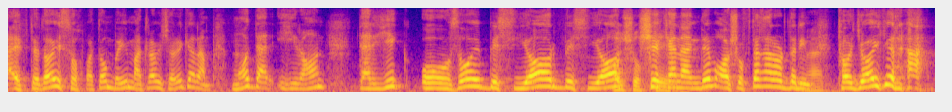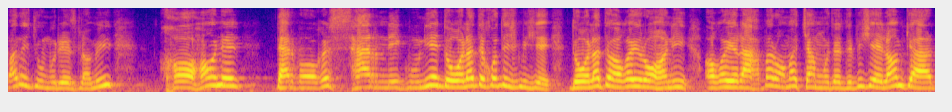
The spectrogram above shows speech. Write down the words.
ابتدای صحبتام به این مطلب اشاره کردم. ما در ایران در یک اوضاع بسیار بسیار شکننده و آشفته قرار داریم. تا جایی که رهبر جمهوری اسلامی خواهان در واقع سرنگونی دولت خودش میشه. دولت آقای روحانی آقای رهبر آمد چند مدت پیش اعلام کرد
